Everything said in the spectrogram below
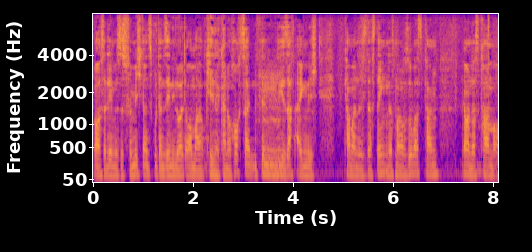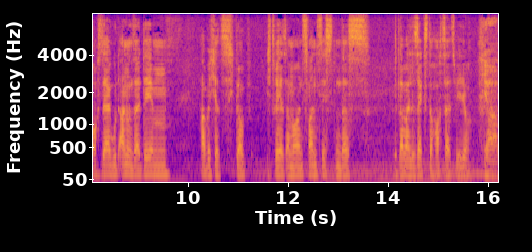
Außerdem ist es für mich ganz gut, dann sehen die Leute auch mal, okay, der kann auch Hochzeiten filmen. Mhm. Wie gesagt, eigentlich kann man sich das denken, dass man auch sowas kann. Ja, und das kam auch sehr gut an und seitdem habe ich jetzt, ich glaube, ich drehe jetzt am 29. das mittlerweile sechste Hochzeitsvideo. Ja,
